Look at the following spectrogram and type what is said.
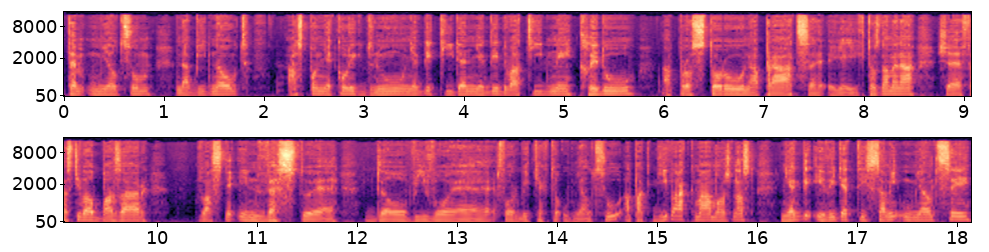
těm umělcům nabídnout aspoň několik dnů, někdy týden, někdy dva týdny klidu a prostoru na práce jejich. To znamená, že festival Bazar vlastně investuje do vývoje tvorby těchto umělců a pak divák má možnost někdy i vidět ty samý umělci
